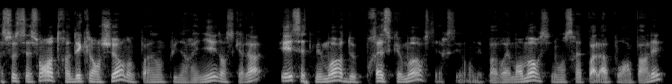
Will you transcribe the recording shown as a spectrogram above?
l'association entre un déclencheur, donc par exemple une araignée dans ce cas-là, et cette mémoire de presque mort, c'est-à-dire qu'on n'est pas vraiment mort, sinon on ne serait pas là pour en parler.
